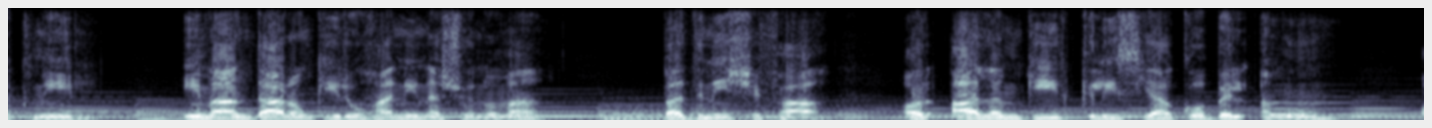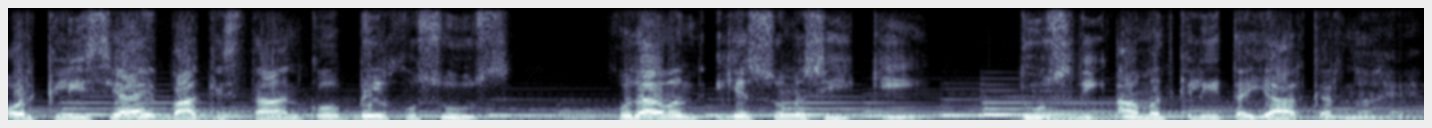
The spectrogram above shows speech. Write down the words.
तकमील ईमानदारों की रूहानी नशोनुमा बदनी शिफा और आलमगीर कलीसिया को बिल अमूम और कलीसियाए पाकिस्तान को बिलखसूस खुदावंद यसु मसीह की दूसरी आमद के लिए तैयार करना है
